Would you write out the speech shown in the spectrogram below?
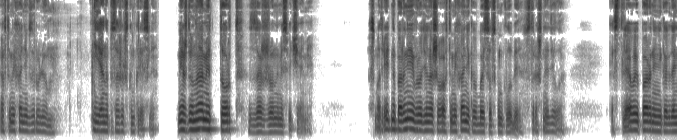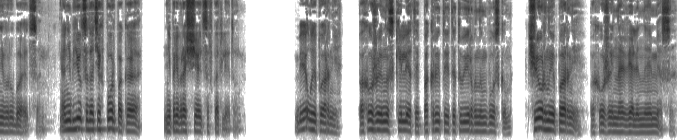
Автомеханик за рулем. Я на пассажирском кресле. Между нами торт с зажженными свечами. Смотреть на парней вроде нашего автомеханика в бойцовском клубе — страшное дело. Костлявые парни никогда не вырубаются. Они бьются до тех пор, пока не превращаются в котлету. Белые парни, похожие на скелеты, покрытые татуированным воском. Черные парни, похожие на вяленое мясо.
